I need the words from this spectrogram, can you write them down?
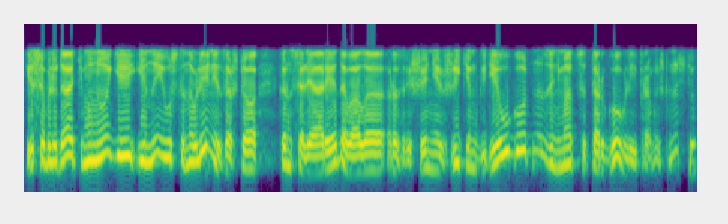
и соблюдать многие иные установления, за что канцелярия давала разрешение жить им где угодно, заниматься торговлей и промышленностью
